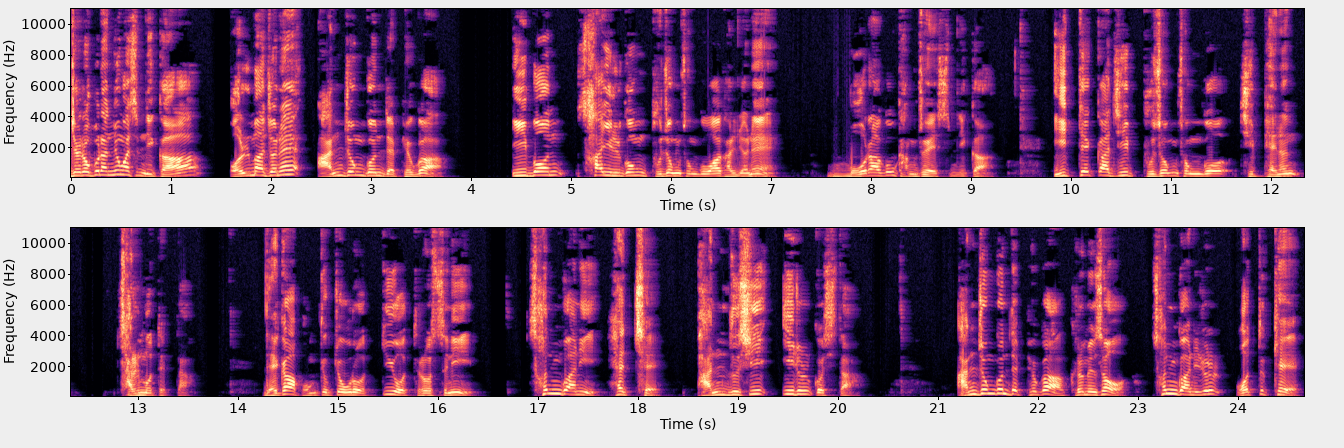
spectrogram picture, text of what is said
여러분 안녕하십니까? 얼마 전에 안종건 대표가 이번 4.10 부정선거와 관련해 뭐라고 강조했습니까? 이때까지 부정선거 집회는 잘못됐다. 내가 본격적으로 뛰어들었으니 선관위 해체 반드시 이룰 것이다. 안종건 대표가 그러면서 선관위를 어떻게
